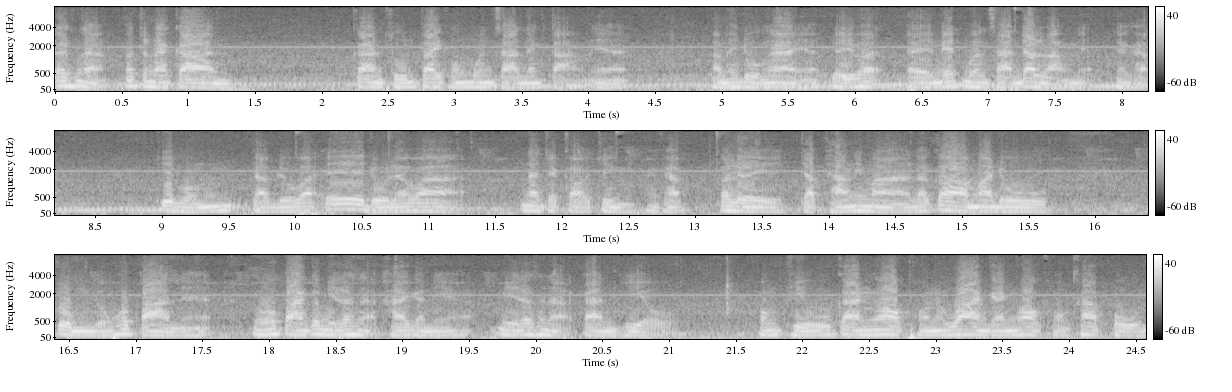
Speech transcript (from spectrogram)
ลักษณะพัฒนาการการสูญไปของมวลสารต่างๆเนี่ยทำให้ดูง่ายครับโดยเฉพาะไอ้เม็ดมวลสารด้านหลังเนี่ยนะครับ ที่ผมจับดูว่า เอ๊ดูแล้วว่าน่าจะเก่าจริงนะครับ ก็เลยจับทางนี้มาแล้วก็มาดู กลุ่มหลวงพ่อปานนะฮะหลวงพ่อปานก็มีลักษณะคล้ายกันนี้ครับมีลักษณะการเหี่ยวของผิวการงอกของน้ำว่านการงอกของข้าปูน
